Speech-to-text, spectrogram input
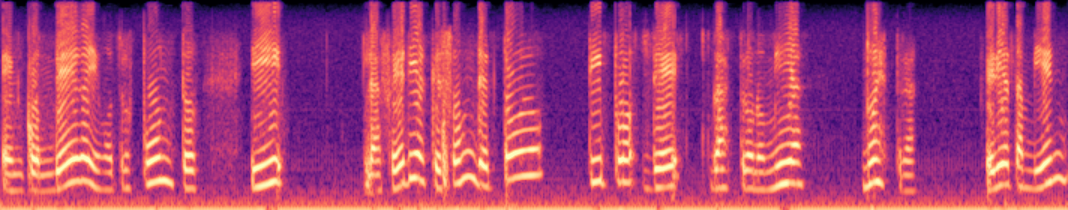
en Condega y en otros puntos. Y las ferias que son de todo tipo de gastronomía nuestra. Feria también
